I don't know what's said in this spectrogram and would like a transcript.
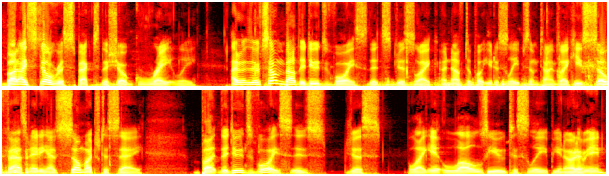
but I still respect the show greatly. I don't. There's something about the dude's voice that's just like enough to put you to sleep sometimes. Like he's so fascinating, has so much to say, but the dude's voice is just like it lulls you to sleep. You know what I mean?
